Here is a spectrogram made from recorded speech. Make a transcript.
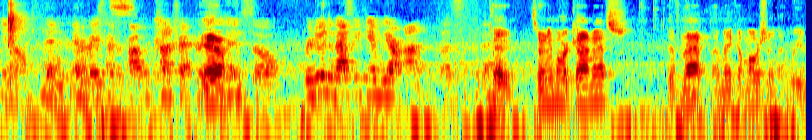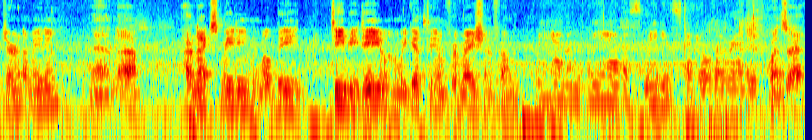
You know, that everybody's having a problem with contractors. Yeah. So we're doing the best we can, we are on, let's put that. Okay, is there any more comments? If not, I make a motion that we adjourn the meeting. And uh, our next meeting will be TBD when we get the information from, We haven't, we have a s- meeting scheduled already. when's that?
